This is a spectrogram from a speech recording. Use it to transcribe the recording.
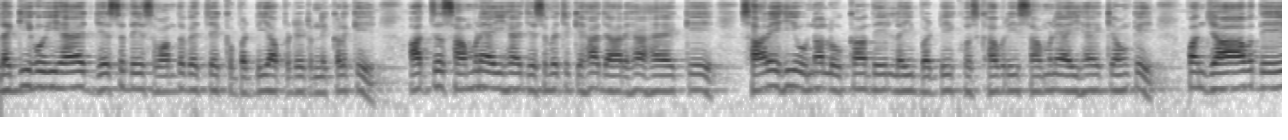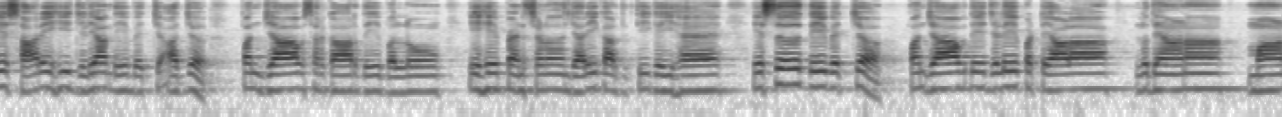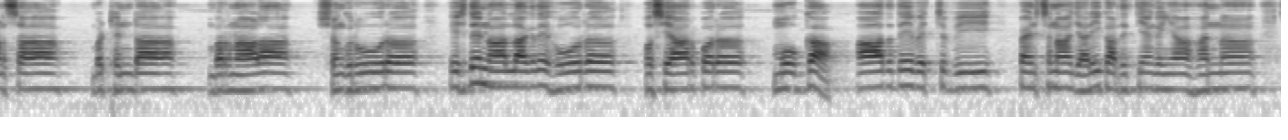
ਲੱਗੀ ਹੋਈ ਹੈ, ਜਿਸ ਦੇ ਸੰਬੰਧ ਵਿੱਚ ਇੱਕ ਵੱਡੀ ਅਪਡੇਟ ਨਿਕਲ ਕੇ ਅੱਜ ਸਾਹਮਣੇ ਆਈ ਹੈ, ਜਿਸ ਵਿੱਚ ਕਿਹਾ ਜਾ ਰਿਹਾ ਹੈ ਕਿ ਸਾਰੇ ਹੀ ਉਹਨਾਂ ਲੋਕਾਂ ਦੇ ਲਈ ਵੱਡੀ ਖੁਸ਼ਖਬਰੀ ਸਾਹਮਣੇ ਆਈ ਹੈ, ਕਿਉਂਕਿ ਪੰਜਾਬ ਦੇ ਸਾਰੇ ਹੀ ਜ਼ਿਲ੍ਹਿਆਂ ਦੇ ਵਿੱਚ ਅੱਜ ਪੰਜਾਬ ਸਰਕਾਰ ਦੇ ਵੱਲੋਂ ਇਹ ਪੈਨਸ਼ਨ ਜਾਰੀ ਕਰ ਦਿੱਤੀ ਗਈ ਹੈ। ਇਸ ਦੇ ਵਿੱਚ ਪੰਜਾਬ ਦੇ ਜ਼ਿਲ੍ਹੇ ਪਟਿਆਲਾ, ਲੁਧਿਆਣਾ, ਮਾਨਸਾ, ਬਠਿੰਡਾ, ਬਰਨਾਲਾ, ਸੰਗਰੂਰ, ਇਸ ਦੇ ਨਾਲ ਲੱਗਦੇ ਹੋਰ ਹੁਸ਼ਿਆਰਪੁਰ, ਮੋਗਾ ਆਦਿ ਦੇ ਵਿੱਚ ਵੀ ਪੈਨਸ਼ਨਾਂ ਜਾਰੀ ਕਰ ਦਿੱਤੀਆਂ ਗਈਆਂ ਹਨ।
